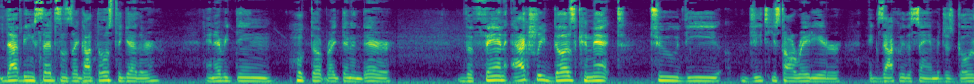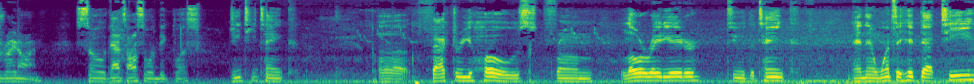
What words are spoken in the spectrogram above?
that being said since I got those together and everything hooked up right then and there the fan actually does connect to the GT style radiator exactly the same it just goes right on so that's also a big plus GT tank uh, factory hose from lower radiator to the tank. And then once it hit that T,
